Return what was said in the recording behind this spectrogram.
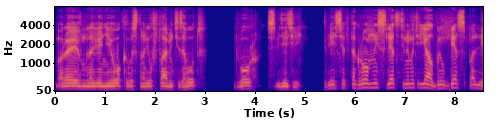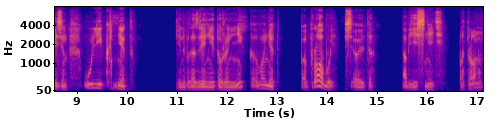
Морей в мгновение ока восстановил в памяти завод, двор, свидетелей. Весь этот огромный следственный материал был бесполезен, улик нет. И на подозрении тоже никого нет. Попробуй все это объяснить патрону.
